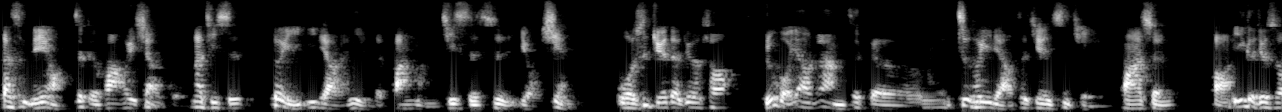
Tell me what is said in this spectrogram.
但是没有这个发挥效果，那其实对于医疗人员的帮忙其实是有限的。我是觉得就是说，如果要让这个智慧医疗这件事情发生啊，一个就是说，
